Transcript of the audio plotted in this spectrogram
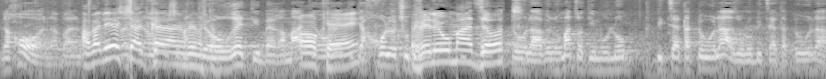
נכון, אבל... אבל יש צד כאלה... תיאורטי, ברמה אוקיי. התיאורטית, יכול להיות שהוא... ולעומת זאת? ולעומת זאת, אם הוא לא ביצע את הפעולה, אז הוא לא ביצע את הפעולה.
